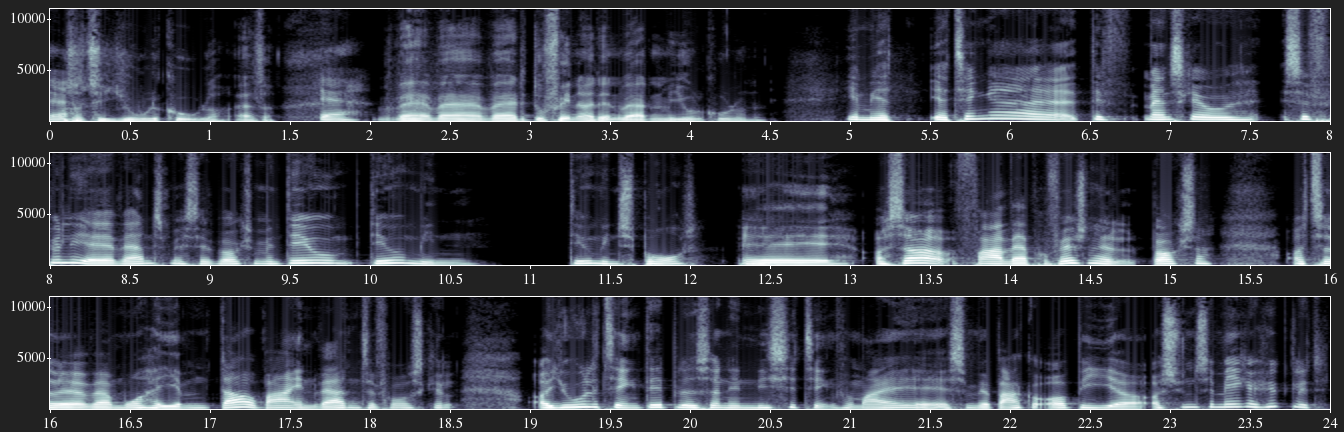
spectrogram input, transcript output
Ja. ja. og så til julekugler. Altså, Ja. hvad, hvad, hvad er det, du finder i den verden med julekuglerne? Jamen, jeg, jeg tænker, det, man skal jo... Selvfølgelig er jeg verdensmester i boksning, men det er jo, det er jo, min, det er jo min sport. Mhm. Øh, og så fra at være professionel bokser og til at være mor herhjemme, der er jo bare en verden til forskel. Og juleting, det er blevet sådan en niche-ting for mig, øh, som jeg bare går op i og, og synes er mega hyggeligt.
